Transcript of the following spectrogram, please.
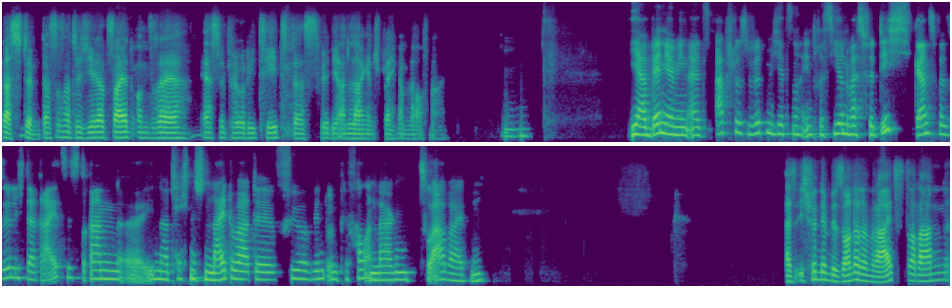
Das stimmt. Das ist natürlich jederzeit unsere erste Priorität, dass wir die Anlage entsprechend am Laufen halten. Mhm. Ja, Benjamin, als Abschluss würde mich jetzt noch interessieren, was für dich ganz persönlich der Reiz ist dran, äh, in einer technischen Leitwarte für Wind- und PV-Anlagen zu arbeiten. Also ich finde den besonderen Reiz daran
